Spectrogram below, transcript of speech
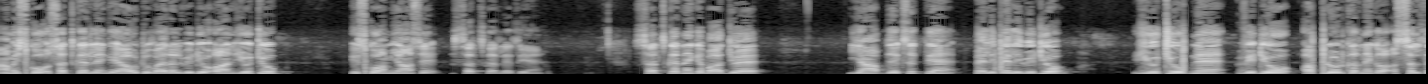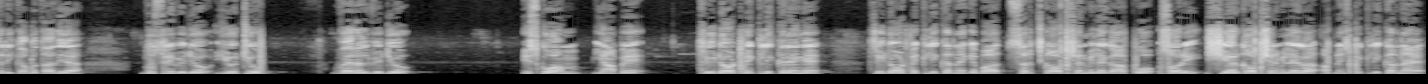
हम इसको सर्च कर लेंगे how to viral video on YouTube इसको हम यहाँ से सर्च कर लेते हैं। सर्च करने के बाद जो है, यहाँ आप देख सकते हैं पहली पहली वीडियो। यूट्यूब ने वीडियो अपलोड करने का असल तरीका बता दिया। दूसरी वीडियो यूट्यूब वायरल वीडियो, इसको हम यहाँ पे थ्री डॉट पे क्लिक करेंगे। थ्री डॉट पे क्लिक करने के बाद सर्च का ऑप्शन मिलेगा आपको। सॉरी शेयर का ऑप्शन मिलेगा। आपने इस पर क्लिक करना है।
